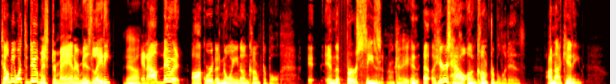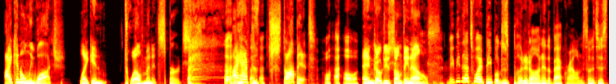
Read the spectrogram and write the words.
Tell me what to do, Mister Man or Ms. Lady, Yeah. and I'll do it. Awkward, annoying, uncomfortable. In the first season, okay, and uh, here's how uncomfortable it is. I'm not kidding. I can only watch like in 12 minute spurts. I have to stop it Wow. and go do something else. Maybe that's why people just put it on in the background. So it's just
